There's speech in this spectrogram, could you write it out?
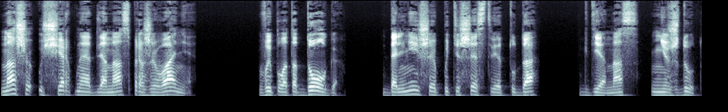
Наше ущербное для нас проживание, выплата долга, дальнейшее путешествие туда, где нас не ждут,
